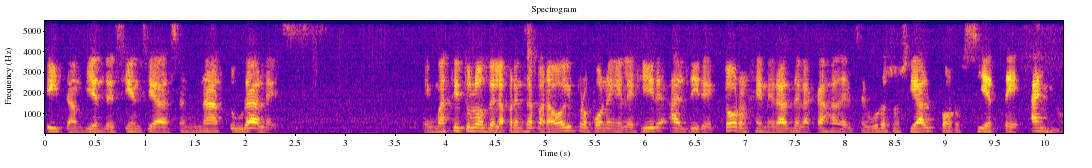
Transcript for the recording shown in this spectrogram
y también de ciencias naturales. En más títulos de la prensa para hoy proponen elegir al director general de la Caja del Seguro Social por siete años.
